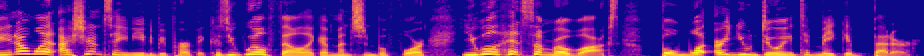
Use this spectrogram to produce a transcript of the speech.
you know what? I shouldn't say you need to be perfect because you will fail, like I mentioned before. You will hit some roadblocks, but what are you doing to make it better?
